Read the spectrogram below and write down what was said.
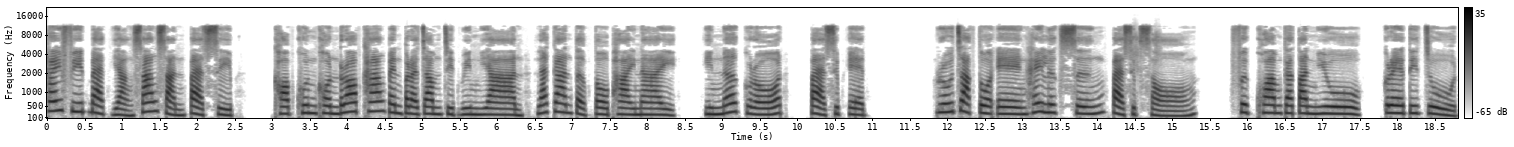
ให้ฟีดแบ็กอย่างสร้างสรรค์ 80 ขอบคุณคนรอบข้างเป็นประจำจิตวิญญาณ และการเติบโตภายใน Inner Growth 81 รู้จักตัวเองให้ลึกซึ้ง 82 ฝึกความกตัญญู Gratitude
